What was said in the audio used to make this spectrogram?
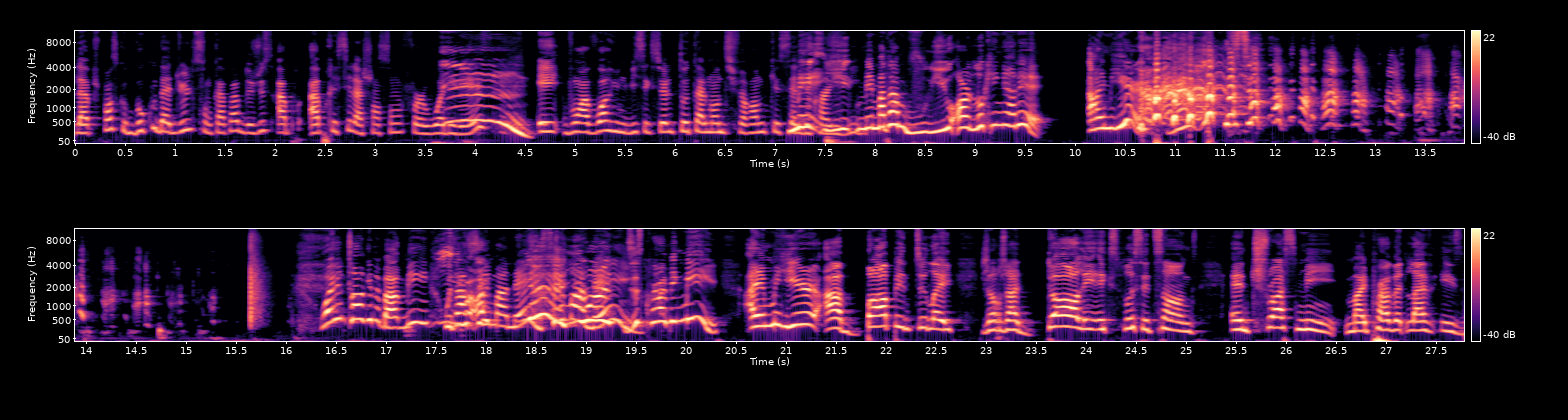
là, je pense que beaucoup d'adultes sont capables de juste ap- apprécier la chanson for what it is Mm. et vont avoir une vie sexuelle totalement différente que celle Mais, de Cardi you- B. mais madame, you are looking at it. I'm here. Why are you talking about me without You saying are- my name? Yeah, Say you my are name. describing me. I am here. I bop into like, genre, j'adore les explicit songs. And trust me, my private life is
